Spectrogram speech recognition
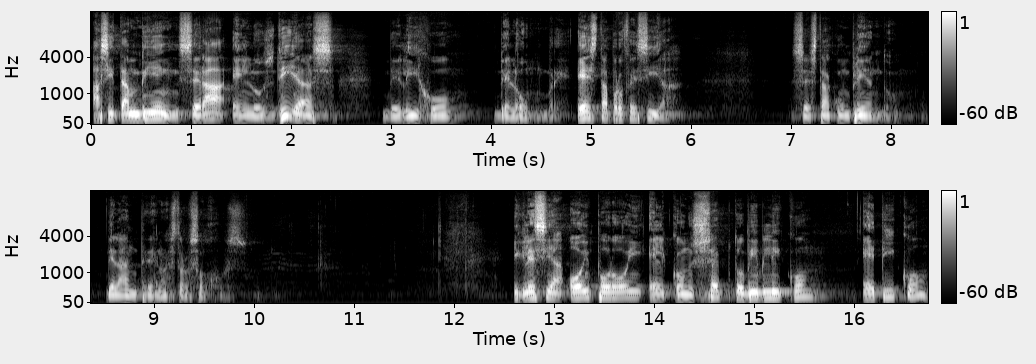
así también será en los días del Hijo del Hombre. Esta profecía se está cumpliendo delante de nuestros ojos. Iglesia, hoy por hoy el concepto bíblico, ético,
